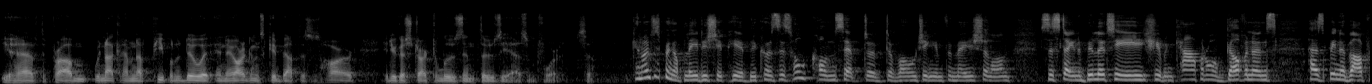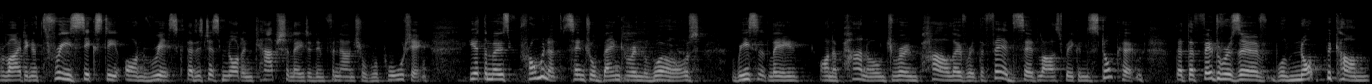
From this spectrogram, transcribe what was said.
you have the problem, we're not going to have enough people to do it, and the arguments get about this is hard, and you're going to start to lose enthusiasm for it. So. Can I just bring up leadership here? Because this whole concept of divulging information on sustainability, human capital, governance has been about providing a 360 on risk that is just not encapsulated in financial reporting. Yet the most prominent central banker in the world recently on a panel, Jerome Powell over at the Fed said last week in Stockholm that the Federal Reserve will not become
